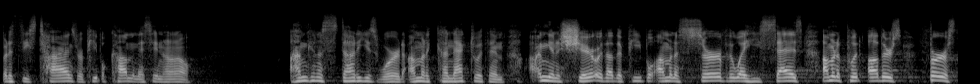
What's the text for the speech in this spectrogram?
But it's these times where people come and they say, no, no, I'm going to study his word. I'm going to connect with him. I'm going to share it with other people. I'm going to serve the way he says. I'm going to put others first.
